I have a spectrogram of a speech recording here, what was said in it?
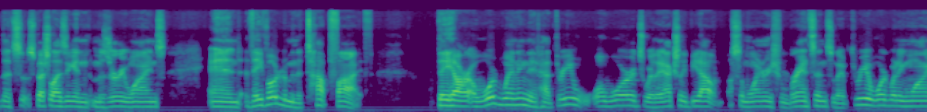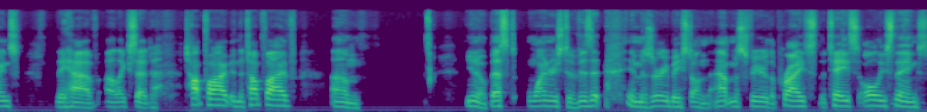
that's specializing in Missouri wines, and they voted them in the top five. They are award winning. They've had three awards where they actually beat out some wineries from Branson. So they have three award winning wines. They have, uh, like I said, top five in the top five um, you know, best wineries to visit in Missouri based on the atmosphere, the price, the taste, all these things.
